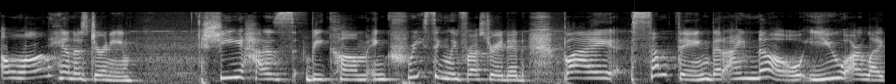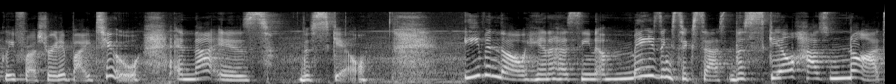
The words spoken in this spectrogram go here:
along Hannah's journey, she has become increasingly frustrated by something that I know you are likely frustrated by too, and that is the scale. Even though Hannah has seen amazing success, the scale has not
